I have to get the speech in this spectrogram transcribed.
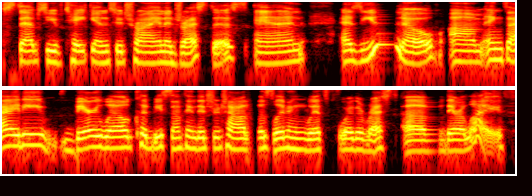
steps you've taken to try and address this. And as you know, um, anxiety very well could be something that your child is living with for the rest of their life.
